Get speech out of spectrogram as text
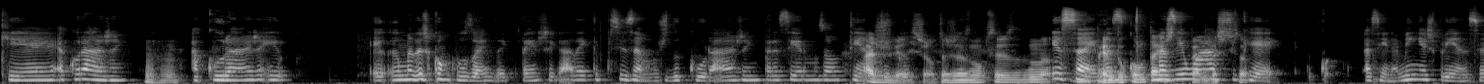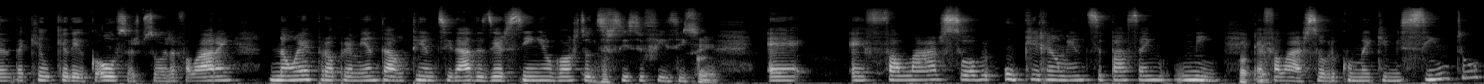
que é a coragem. Uhum. A coragem, é uma das conclusões a que tenho chegado é que precisamos de coragem para sermos autênticos. Às vezes, outras vezes não precisas de uma... Eu sei, Depende mas, do contexto. mas eu acho que é, assim, na minha experiência, daquilo que eu digo que ouço as pessoas a falarem, não é propriamente a autenticidade de dizer sim, eu gosto de exercício físico. Sim. É, é falar sobre o que realmente se passa em mim. Ok. É falar sobre como é que me sinto,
